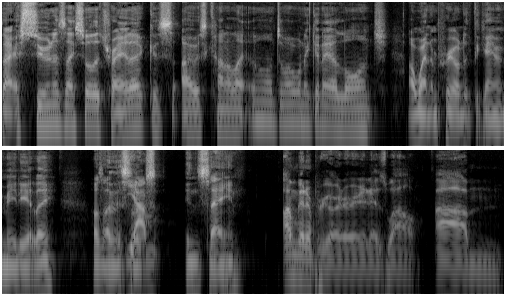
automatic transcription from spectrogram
Like as soon as I saw the trailer, because I was kind of like, oh, do I want to get it at launch? I went and pre-ordered the game immediately. I was like, this Yeah, looks I'm- insane. I'm gonna pre-order it as well. Um,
